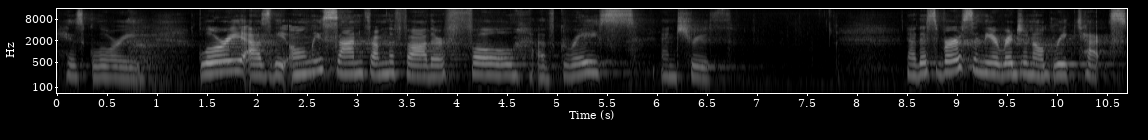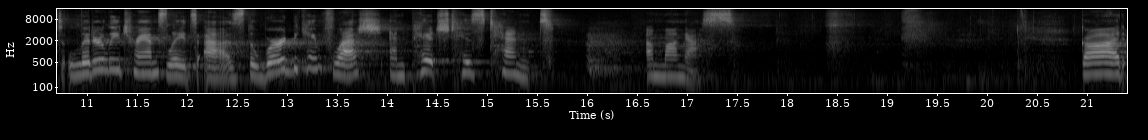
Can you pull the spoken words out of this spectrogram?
his glory. Glory as the only Son from the Father, full of grace and truth. Now, this verse in the original Greek text literally translates as the Word became flesh and pitched his tent among us. God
